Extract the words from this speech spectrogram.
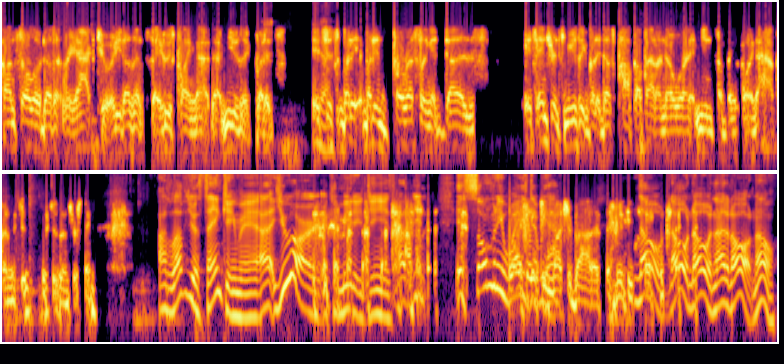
Han Solo doesn't react to it. He doesn't say who's playing that that music, but it's it's Yeah. just but it, but in pro wrestling it does it's entrance music, but it does pop up out of nowhere and it means something's going to happen, which is which is interesting. I love your thinking, man. Uh, you are a comedic genius. I, you, it's so many Well, I ways think that we too have. much about it. No, no, no, not at all. No,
